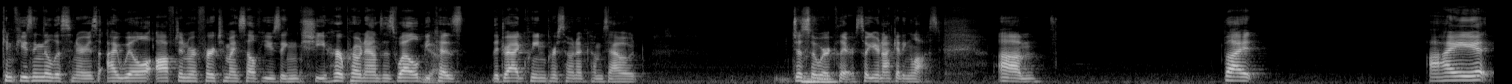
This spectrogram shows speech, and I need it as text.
confusing the listeners. I will often refer to myself using she her pronouns as well because the drag queen persona comes out. Just so we're clear, so you're not getting lost. Um, but I,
